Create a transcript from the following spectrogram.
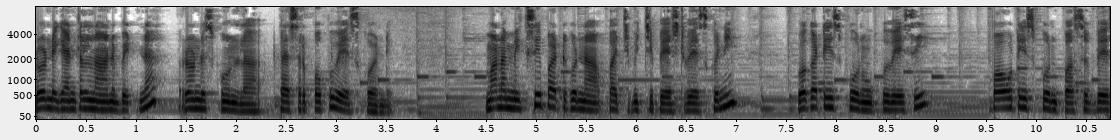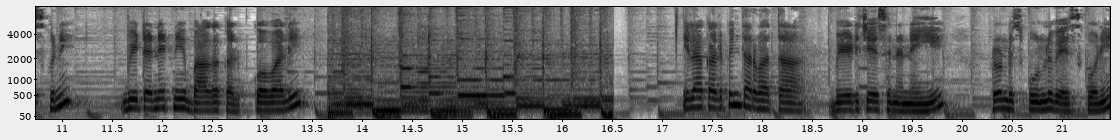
రెండు గంటలు నానబెట్టిన రెండు స్పూన్ల పెసరపప్పు వేసుకోండి. మనం మిక్సీ పట్టుకున్న పచ్చిమిర్చి పేస్ట్ వేసుకుని ఒక టీ స్పూన్ ఉప్పు వేసి పావు టీ స్పూన్ పసుపు వేసుకుని వీటన్నిటిని బాగా కలుపుకోవాలి. ఇలా కలిపిన తర్వాత వేడి చేసిన నెయ్యి రెండు స్పూన్లు వేసుకొని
